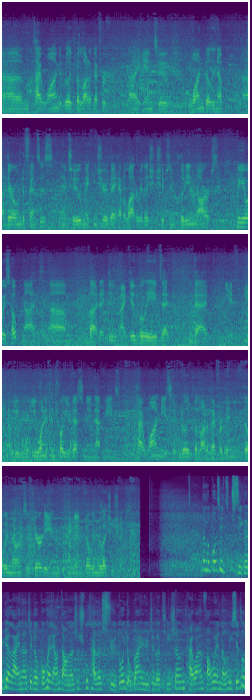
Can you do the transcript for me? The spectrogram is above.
um, Taiwan to really put a lot of effort uh, into one, building up uh, their own defenses, and two, making sure they have a lot of relationships, including ours. We always hope not, um, but I do, I do believe that that if you know you, you want to control your destiny, and that means Taiwan needs to really put a lot of effort into building their own security and, and, and building relationships. 那么过去几个月来呢，这个国会两党呢是出台了许多有关于这个提升台湾防卫能力、协助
